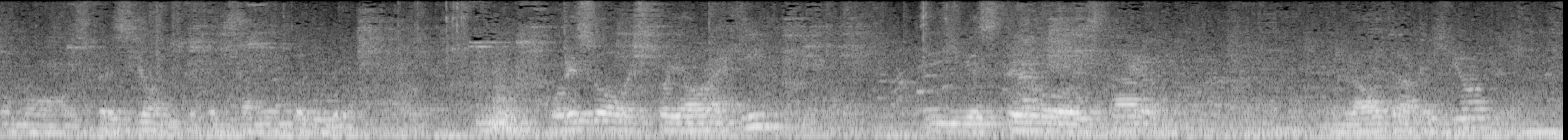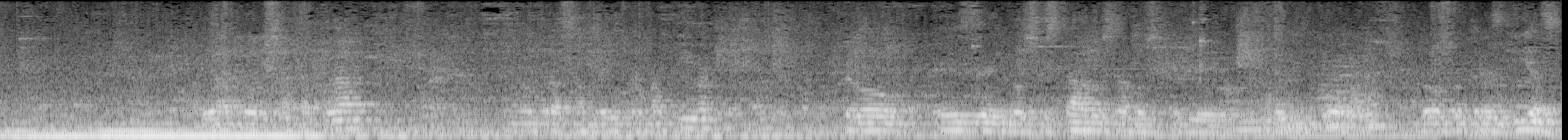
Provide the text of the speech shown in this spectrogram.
como expresión de pensamiento libre. Por eso estoy ahora aquí y espero estar en la otra región, allá por Zacatlán, otra asamblea informativa, pero es de los estados a los que dedico dos o tres días.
